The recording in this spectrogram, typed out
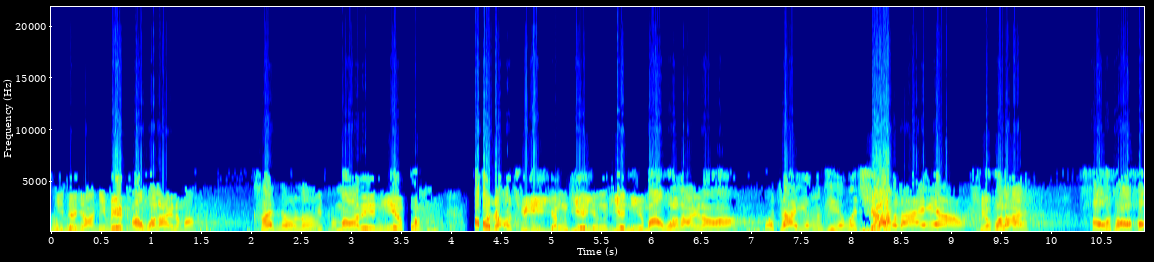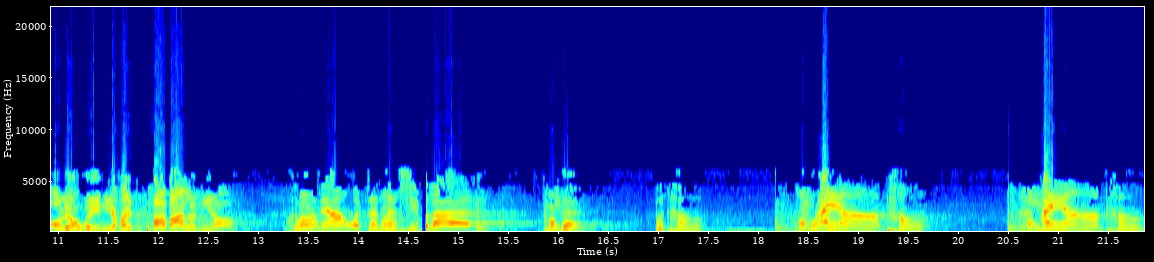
你这家你没看我来了吗？看着了你，他妈的，你也不早早去迎接迎接你妈，我来了啊！我咋迎接？我起不来呀！起不来，好炒好料喂你还趴蛋了你啊？何母娘，我真的啊起不来，疼不？不疼。疼不？哎呀，疼！疼不？哎呀，疼！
